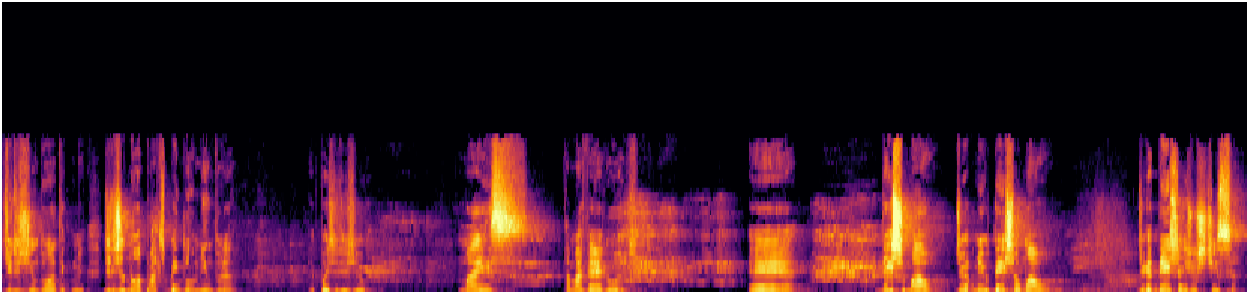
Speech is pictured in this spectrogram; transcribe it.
dirigindo ontem comigo. Dirigindo não, a parte bem dormindo, né? Depois dirigiu. Mas está mais velho hoje. É, deixa o mal. Diga comigo, deixa o mal. Diga, deixa a injustiça.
